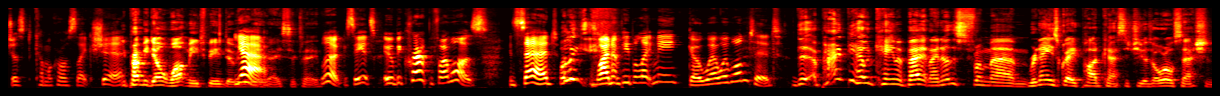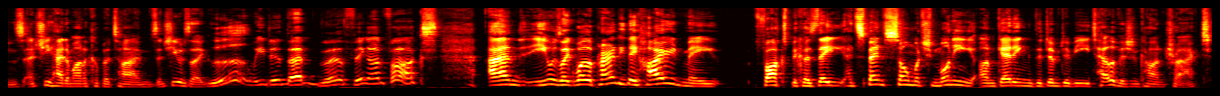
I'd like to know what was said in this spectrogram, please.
just come across like shit. You probably don't want me to be in WWE, Yeah. basically. Look, see, it's, it would be crap if I was. Instead, Well, look- why don't people like me go where we're wanted? the, apparently how it came about, and I know this is from um, Renee's great podcast that she does oral sessions, and she had him on a couple of times, and she was like, "Ugh, "We did that uh, thing on Fox," and he was like, "Well, apparently they hired me." Fox because they had spent so much money on getting the WWE television contract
